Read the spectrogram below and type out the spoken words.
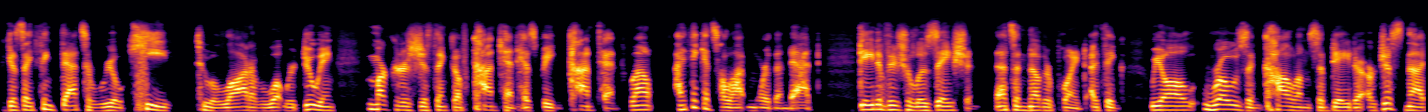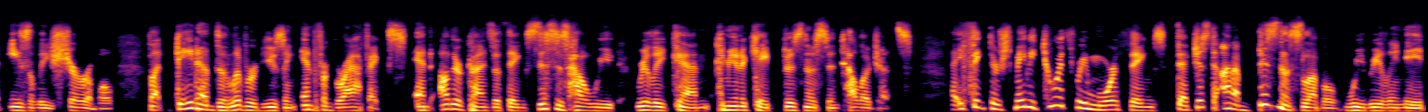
because I think that's a real key to a lot of what we're doing. Marketers just think of content as being content. Well, I think it's a lot more than that. Data visualization, that's another point. I think we all, rows and columns of data are just not easily shareable, but data delivered using infographics and other kinds of things, this is how we really can communicate business intelligence. I think there's maybe two or three more things that just on a business level we really need.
